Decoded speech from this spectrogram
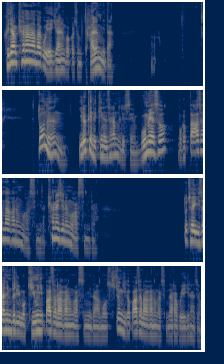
그냥 편안하다고 얘기하는 것과 좀 다릅니다. 또는 이렇게 느끼는 사람들도 있어요. 몸에서 뭐가 빠져나가는 것 같습니다. 편해지는 것 같습니다. 또 저희 이사님들이 뭐 기운이 빠져나가는 것 같습니다. 뭐 수증기가 빠져나가는 것 같습니다라고 얘기를 하죠.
